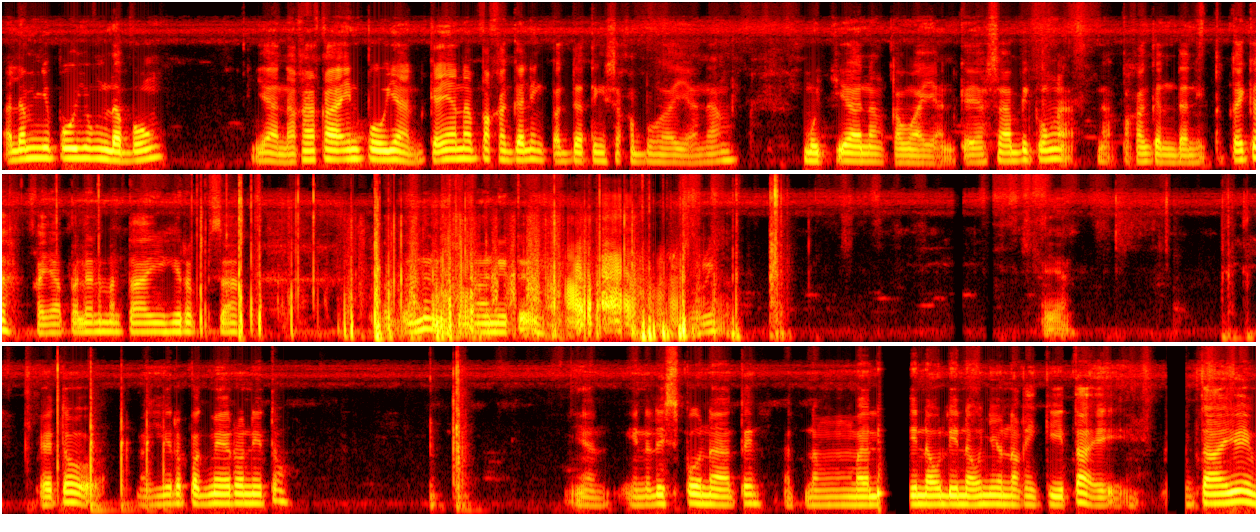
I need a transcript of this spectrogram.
Alam niyo po yung labong? Yan, nakakain po yan. Kaya napakagaling pagdating sa kabuhayan ng mutya ng kawayan. Kaya sabi ko nga, napakaganda nito. Teka, kaya pala naman tayo hirap sa pag ano, gawa nito eh. Sorry. Ayan. Ito, mahirap pag meron nito. Yan, inalis po natin at nang malinaw-linaw niyo nakikita eh tayo eh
